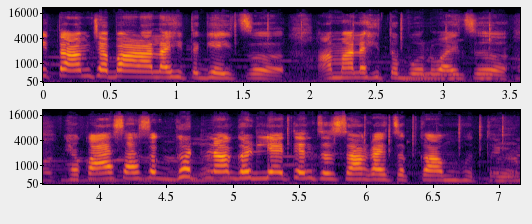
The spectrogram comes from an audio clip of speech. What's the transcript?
इथं आमच्या बाळाला इथं घ्यायचं आम्हाला इथं बोलवायचं. हे का असं असं घटना घडली आहे त्यांचं सांगायचं काम होतं.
